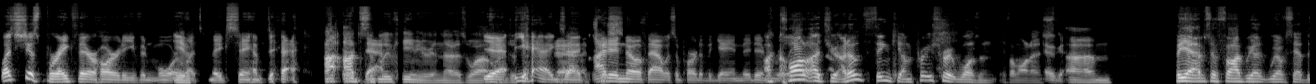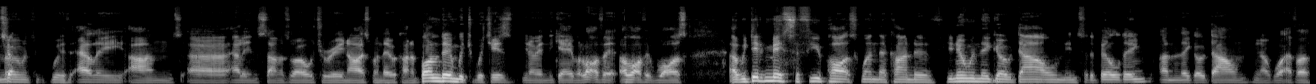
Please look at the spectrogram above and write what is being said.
let's just break their heart even more. Yeah. Let's make Sam deaf. I or add some leukemia in there as well. yeah, just- yeah, exactly. I just- didn't know if that was a part of the game. They didn't. I really can't actually. I don't think. I'm pretty sure it wasn't. If I'm honest. Okay. Um, but yeah, episode five, we had, we obviously had the So- moment with Ellie and uh, Ellie and Sam as well, which were really nice when they were kind of bonding, which which is you know in the game a lot of it. A lot of it was. Uh, we did miss a few parts when they're kind of you know when they go down into the building and then they go down you know whatever.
